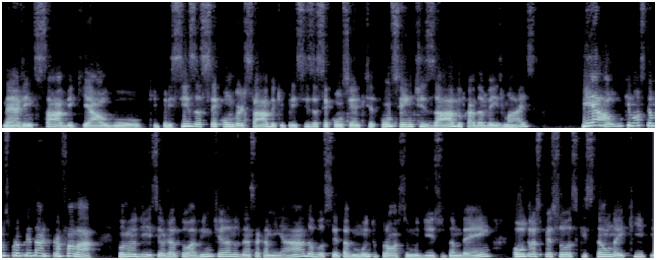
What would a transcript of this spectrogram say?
né? A gente sabe que é algo que precisa ser conversado, que precisa ser conscienti conscientizado cada vez mais, e é algo que nós temos propriedade para falar. Como eu disse, eu já estou há 20 anos nessa caminhada, você está muito próximo disso também. Outras pessoas que estão na equipe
